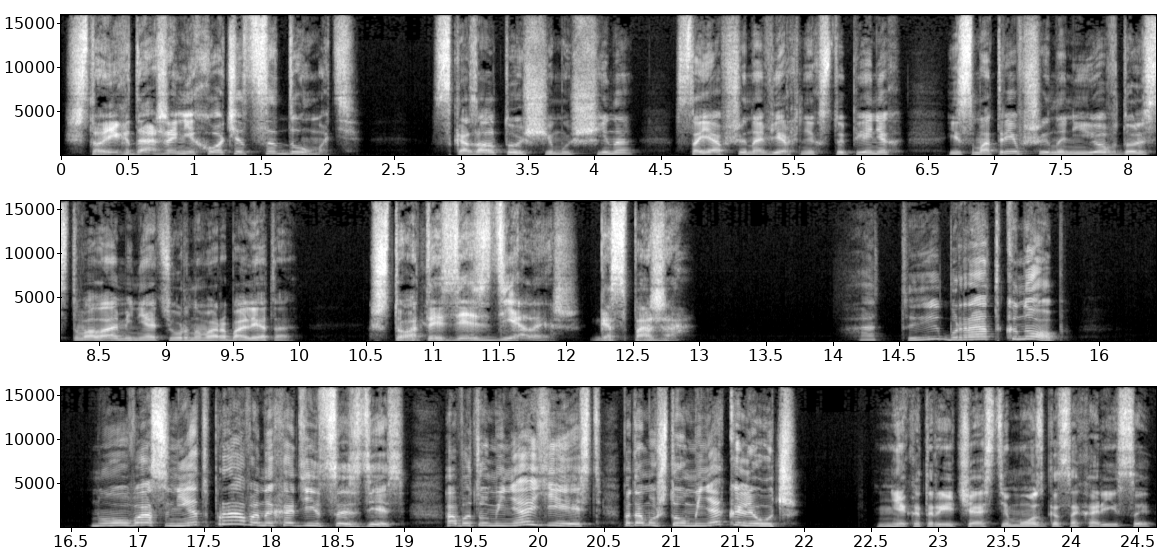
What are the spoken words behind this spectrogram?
что их даже не хочется думать, сказал тощий мужчина, стоявший на верхних ступенях и смотревший на нее вдоль ствола миниатюрного арбалета. «Что ты здесь делаешь, госпожа?» «А ты брат Кноп. Но у вас нет права находиться здесь, а вот у меня есть, потому что у меня ключ». Некоторые части мозга Сахарисы,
